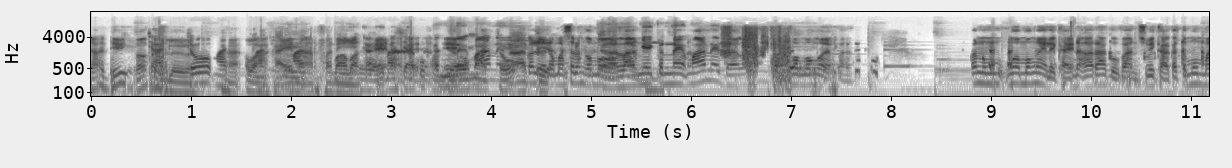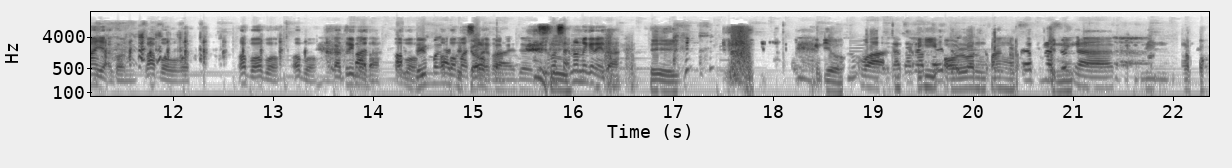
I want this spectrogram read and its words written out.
Nah, dewi oh, kok kasih lho nah, wah gak enak Arfan iki Wah enak. Masih aku kena mana ya? Kalau ada masalah ngomong dalange kena mana dalang ngomong apa? Kan ngomongnya lek gak enak ora aku Pan suwe gak ketemu Maya kon. Lapo kok apa? Apa apa? Gak terima ta? Apa? Apa masalah Pan selesai nang kene ta? Eh. Yo, wah, kata-kata olon panger jeneng. Ngepok.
